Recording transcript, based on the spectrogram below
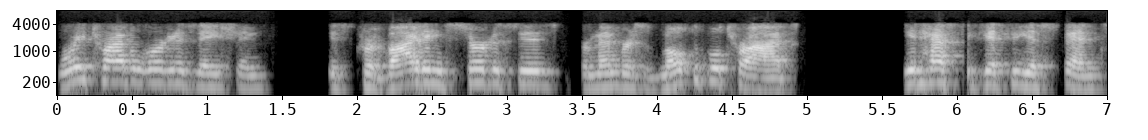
or a tribal organization is providing services for members of multiple tribes, it has to get the assent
